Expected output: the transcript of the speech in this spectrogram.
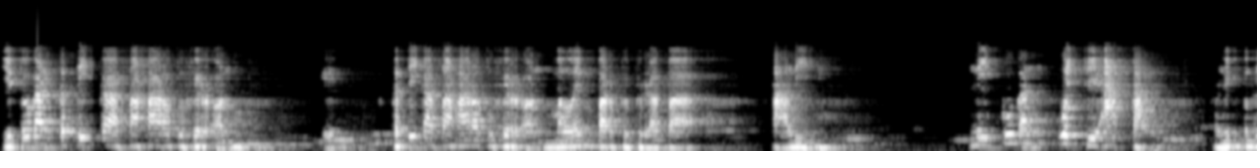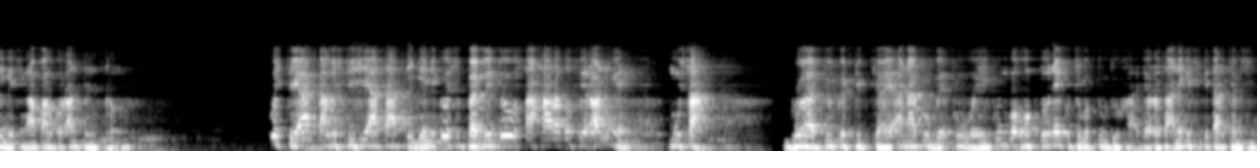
Itu kan ketika Saharatu Fir'aun ketika Saharatu Fir'aun melempar beberapa tali niku kan wis diakal. Ini penting ya, sing apal Quran bendung. Wis diakal, wis disiasati. Ini ku sebab itu Saharatu Fir'aun ini Musa Gua adu kedik jaya anakku mbek kowe iku kok wektune kudu wektu duha. Cara sakniki sekitar jam 9.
